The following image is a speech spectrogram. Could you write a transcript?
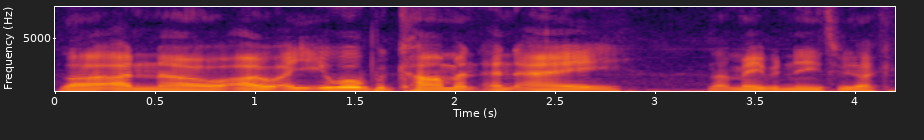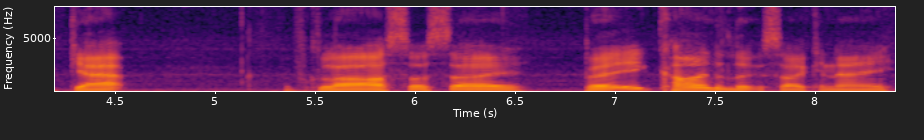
Like I don't know, I it will become an, an A. That maybe needs to be like a gap of glass or so, but it kind of looks like an A.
